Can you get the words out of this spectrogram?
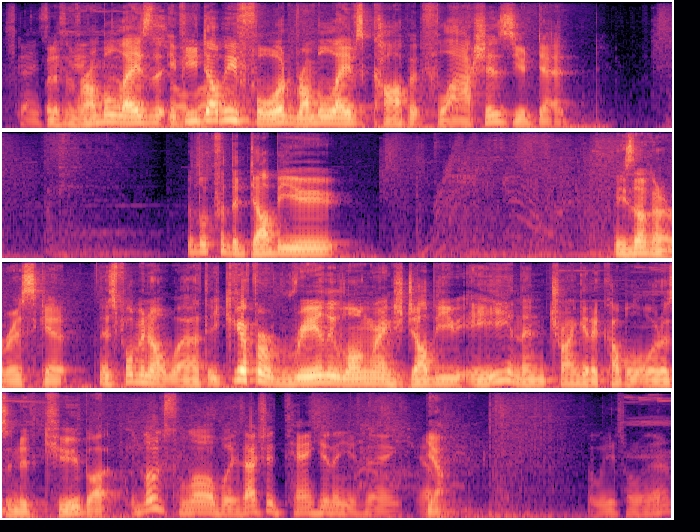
This guy needs But if the Rumble lays, the, if you. W forward, Rumble lays carpet flashes, you're dead. Good look for the W. He's not going to risk it. It's probably not worth it. You could go for a really long range WE and then try and get a couple autos into the queue, but It looks low, but he's actually tankier than you think. Yep. yeah. Release over there.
